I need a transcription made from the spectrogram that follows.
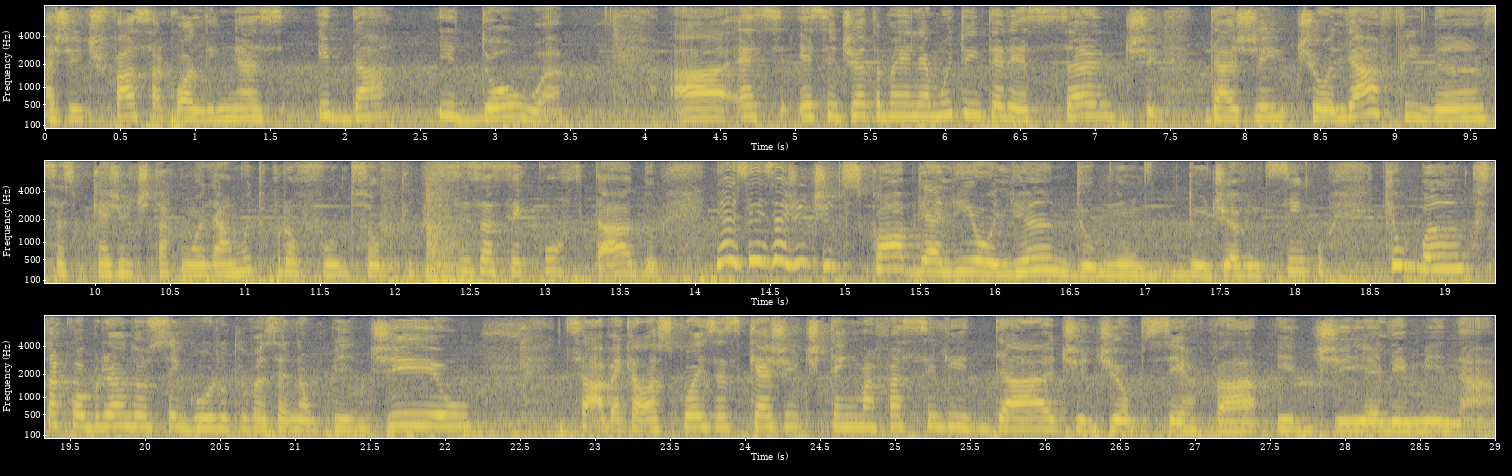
a gente faz sacolinhas e dá e doa. Ah, esse, esse dia também ele é muito interessante da gente olhar finanças, porque a gente está com um olhar muito profundo sobre o que precisa ser cortado. E às vezes a gente descobre ali, olhando no, do dia 25, que o banco está cobrando o seguro que você não pediu, sabe? Aquelas coisas que a gente tem uma facilidade de observar e de eliminar.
